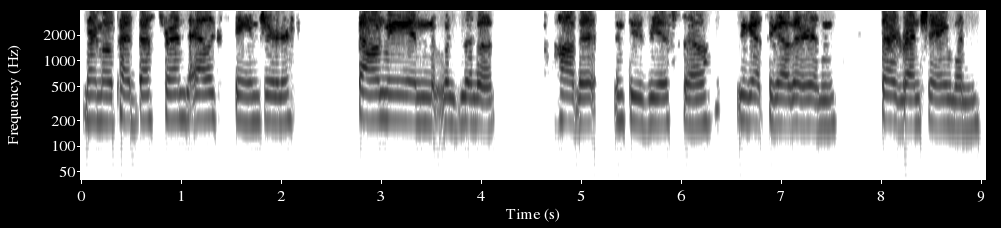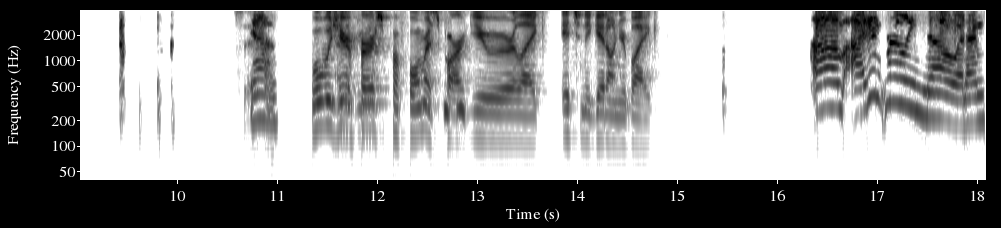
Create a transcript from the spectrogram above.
my moped best friend Alex Danger found me and was a Hobbit enthusiast. So we got together and started wrenching, and Sick. yeah, What was your if you- first performance part you were like itching to get on your bike? Um, I didn't really know, and I'm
